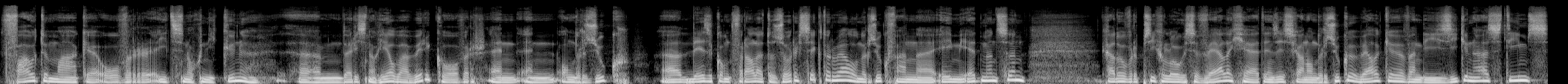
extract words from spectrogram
fouten maken, over iets nog niet kunnen. Um, daar is nog heel wat werk over. En, en onderzoek, uh, deze komt vooral uit de zorgsector wel, onderzoek van uh, Amy Edmondson, gaat over psychologische veiligheid. En ze is gaan onderzoeken welke van die ziekenhuisteams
